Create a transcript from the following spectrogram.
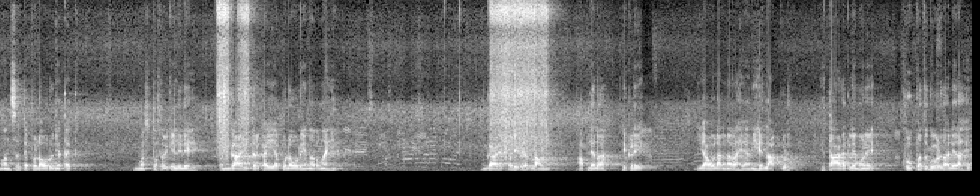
माणसं त्या पुलावरून येत आहेत. मस्त सोय केलेली आहे. पण गाडी तर काही या पुलावर येणार नाही. गाडी पलीकडे लावून आपल्याला इकडे यावं लागणार आहे आणि हे लाकूड इथं अडकल्यामुळे खूपच घोळ झालेला आहे.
